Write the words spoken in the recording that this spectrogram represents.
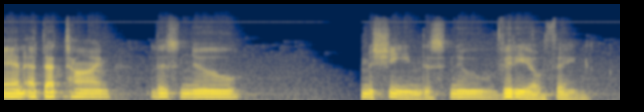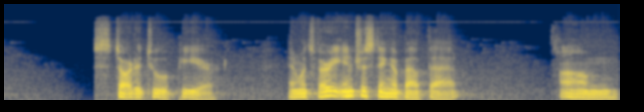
And at that time, this new machine, this new video thing, started to appear. And what's very interesting about that um,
